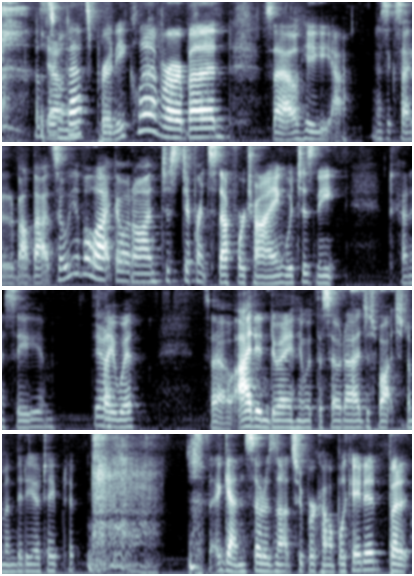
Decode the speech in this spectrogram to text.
That's, Yeah. that's pretty clever, bud. So he, yeah, is excited about that. So we have a lot going on, just different stuff we're trying, which is neat to kind of see and Yeah. play with. So I didn't do anything with the soda. I just watched them and videotaped it. Again, soda's not super complicated, but it,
